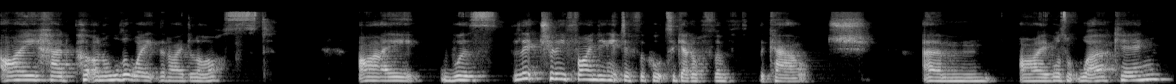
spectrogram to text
I had put on all the weight that I'd lost. I was literally finding it difficult to get off of the couch. Um, I wasn't working.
